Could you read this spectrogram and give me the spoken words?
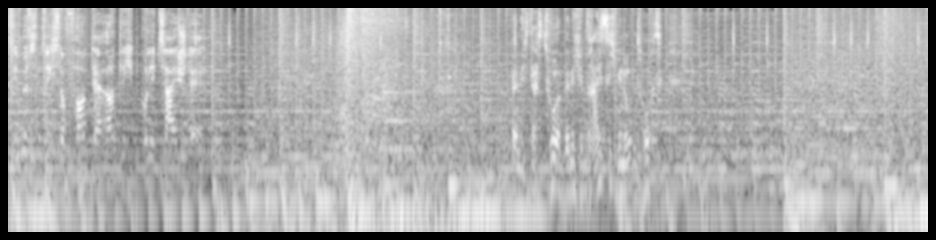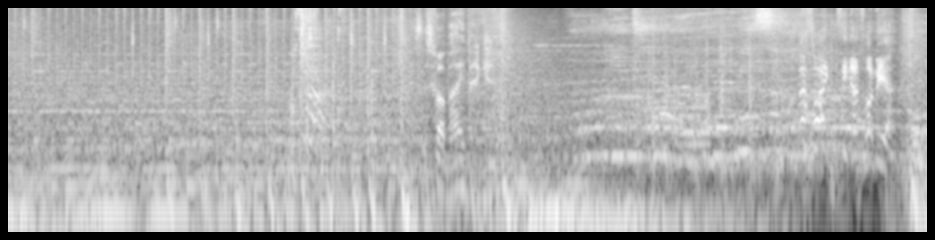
Sie müssen sich sofort der örtlichen Polizei stellen. Wenn ich das tue, bin ich in 30 Minuten tot. Es ist vorbei, Beck. Was wollten Sie denn von mir?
